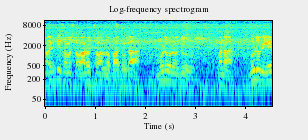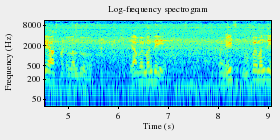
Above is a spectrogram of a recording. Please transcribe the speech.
ప్రగతి సంస్థ వారోత్సవాల్లో భాగంగా మూడవ రోజు మన గూడూరు ఏరియా హాస్పిటల్ నందు యాభై మంది ఎయిడ్స్ ముప్పై మంది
